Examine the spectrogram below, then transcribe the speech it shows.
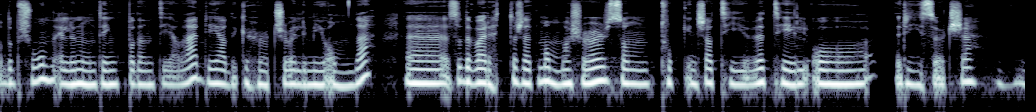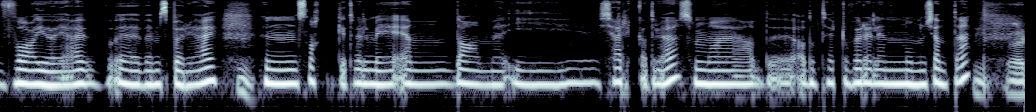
adopsjon eller noen ting på den tida der. De hadde ikke hørt så veldig mye om det. Så det var rett og slett mamma sjøl som tok initiativet til å researche. Hva gjør jeg? Eh, Hvem spør jeg? Mm. Hun snakket vel med en dame i kjerka, tror jeg, som hadde adoptert henne før, eller noen hun kjente. Mm. Det var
